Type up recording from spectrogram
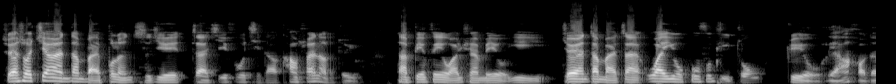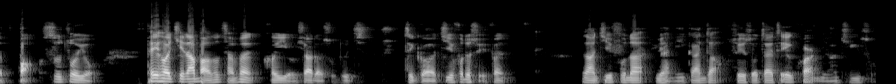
虽然说胶原蛋白不能直接在肌肤起到抗衰老的作用，但并非完全没有意义。胶原蛋白在外用护肤品中具有良好的保湿作用，配合其他保湿成分，可以有效的锁住这个肌肤的水分。让肌肤呢远离干燥，所以说在这一块你要清楚。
